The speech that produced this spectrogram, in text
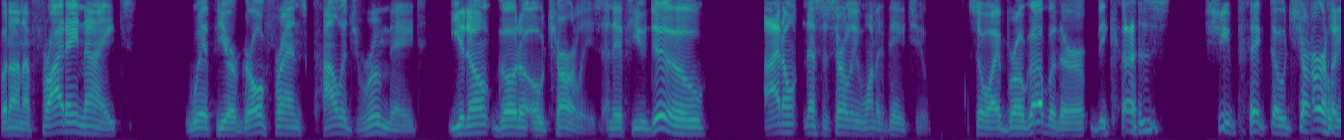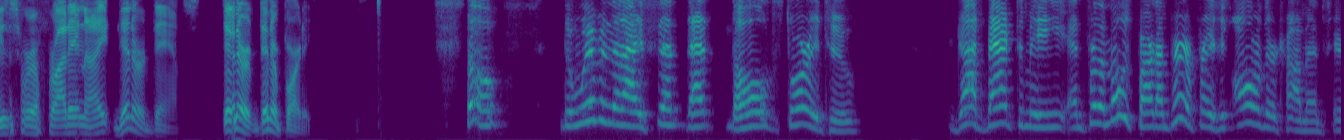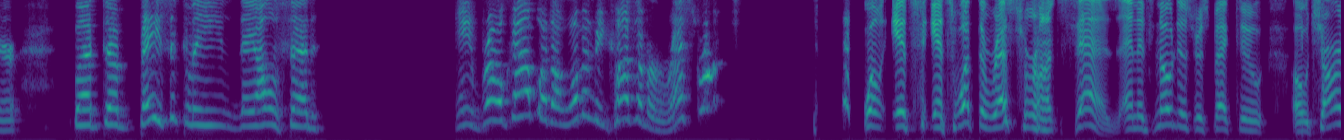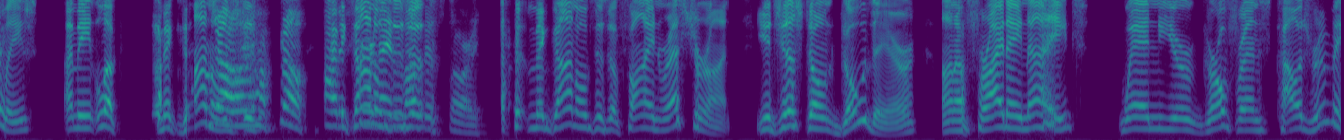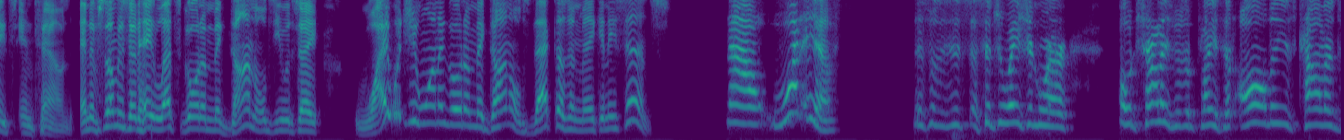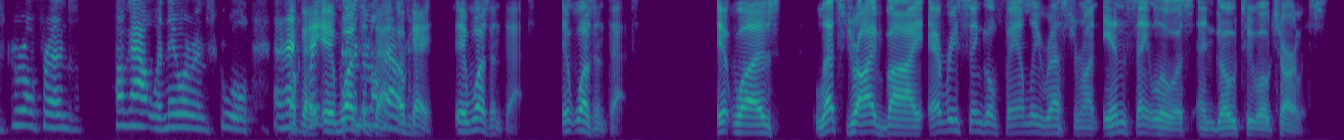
But on a Friday night, with your girlfriend's college roommate, you don't go to O'Charlie's. And if you do, I don't necessarily want to date you. So I broke up with her because she picked O'Charlie's for a Friday night dinner dance, dinner dinner party. So the women that I sent that the whole story to got back to me, and for the most part, I'm paraphrasing all of their comments here, but uh, basically they all said, he broke up with a woman because of a restaurant? well, it's it's what the restaurant says, and it's no disrespect to oh Charlie's. I mean, look, McDonald's no, is no, no. I'm McDonald's sure is a this story. McDonald's is a fine restaurant. You just don't go there on a Friday night when your girlfriend's college roommates in town. And if somebody said, "Hey, let's go to McDonald's," you would say, "Why would you want to go to McDonald's? That doesn't make any sense." Now, what if this was a situation where oh, O'Charlie's was a place that all these college girlfriends hung out when they were in school and had okay, it wasn't that. Value. Okay, it wasn't that. It wasn't that. It was let's drive by every single family restaurant in St. Louis and go to oh O'Charlie's.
